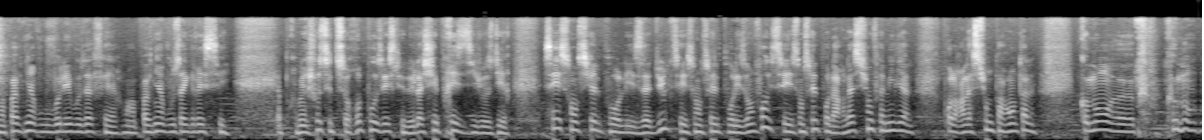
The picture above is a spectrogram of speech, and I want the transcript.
On va pas venir vous voler vos affaires, on va pas venir vous agresser. La première chose, c'est de se reposer, c'est de lâcher prise, si j'ose dire. C'est essentiel pour les adultes, c'est essentiel pour les enfants, et c'est essentiel pour la relation familiale, pour la relation parentale. Comment euh, comment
